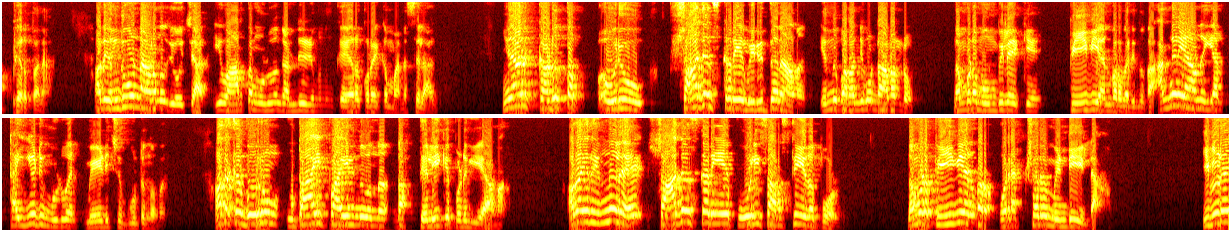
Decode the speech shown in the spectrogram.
അഭ്യർത്ഥന. അത് എന്തുകൊണ്ടാണെന്ന് ചോദിച്ചാൽ ഈ വാർത്ത മുഴുവൻ കണ്ടു കഴിയുമ്പോൾ നിങ്ങൾക്ക് ഏറെക്കുറെയൊക്കെ മനസ്സിലാകും. ഞാൻ കടുത്ത ഒരു ഷാജൻസ്കറിയ വിരുദ്ധനാണ് എന്ന് പറഞ്ഞുകൊണ്ടാണല്ലോ നമ്മുടെ മുമ്പിലേക്ക് പി വി അൻവർ വരുന്നത്. അങ്ങനെയാണ് ഇയാൾ കയ്യടി മുഴുവൻ മേടിച്ചു കൂട്ടുന്നത്. അതൊക്കെ വെറും ഉടായ്പായിരുന്നുവെന്ന് തെളിയിക്കപ്പെടുകയാണ്. അതായത് ഇന്നലെ ഷാജൻസ്കറിയെ പോലീസ് അറസ്റ്റ് ചെയ്തപ്പോൾ നമ്മുടെ പി വി അൻവർ ഒരക്ഷരം മിണ്ടിയില്ല. ഇവിടെ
